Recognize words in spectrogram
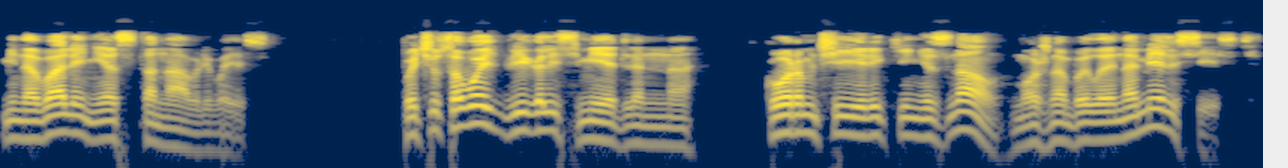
миновали, не останавливаясь. По часовой двигались медленно. Кормчий реки не знал, можно было и на мель сесть.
